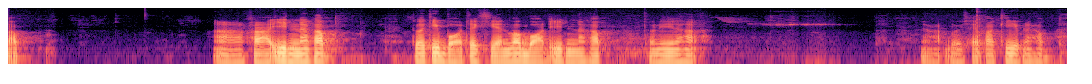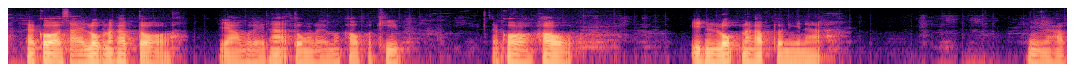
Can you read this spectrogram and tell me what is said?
กับาขาอินนะครับ ตัวที่บอร์ดจะเขียนว่าบอร์ดอินนะครับ ตัวนี้นะฮะนะครับโดยใช้ปากคีบนะครับ แล้วก็สายลบนะครับต่อยาวมาเลยนะฮะตรงเลยมาเข้าปากคีบ แล้วก็เข้าอินลบนะครับตัวนี้นะฮะนี่นะครับ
